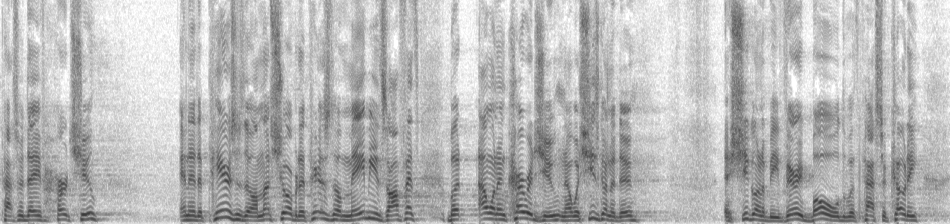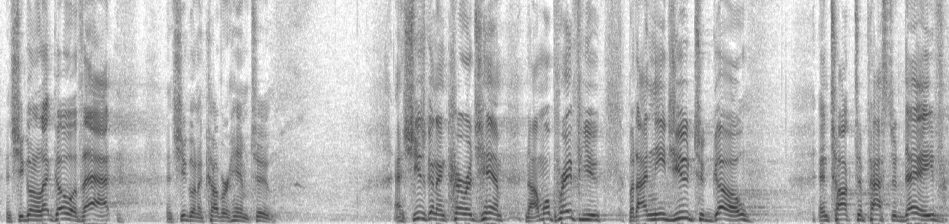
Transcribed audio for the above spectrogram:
Pastor Dave hurts you. And it appears as though, I'm not sure, but it appears as though maybe it's offense. But I want to encourage you. Now, what she's going to do is she's going to be very bold with Pastor Cody, and she's going to let go of that, and she's going to cover him too. And she's going to encourage him. Now, I'm going to pray for you, but I need you to go and talk to Pastor Dave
